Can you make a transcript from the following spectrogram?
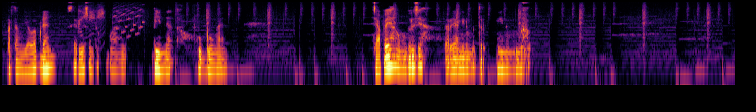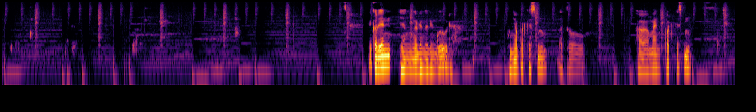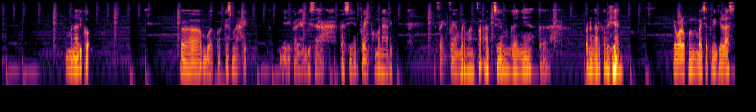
bertanggung jawab dan serius untuk membina hubungan. Capek ya ngomong terus ya. Ntar ya minum minum dulu. Ya, kalian yang ngedengerin gue udah punya podcast belum? Atau uh, main podcast belum menarik kok. Uh, buat podcast menarik. Jadi kalian bisa kasih info-info menarik. Info-info yang bermanfaat seenggaknya ke pendengar kalian. Ya walaupun baca nggak jelas.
